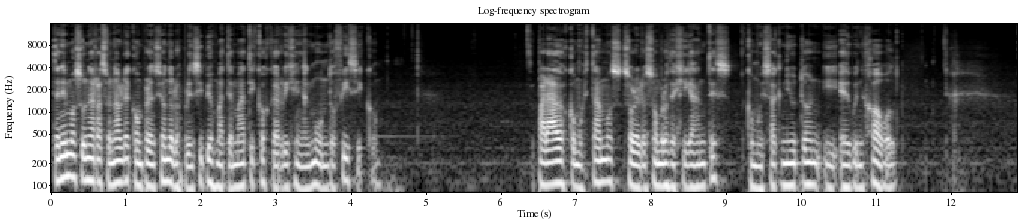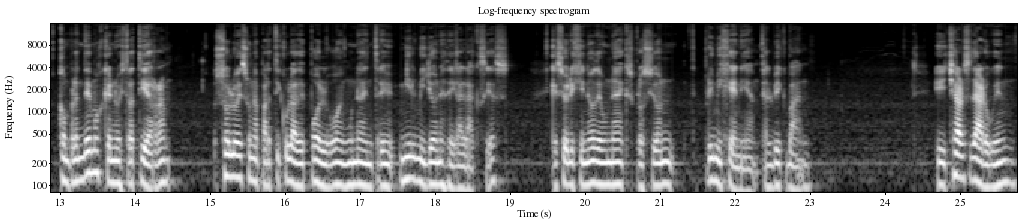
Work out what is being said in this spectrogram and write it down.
tenemos una razonable comprensión de los principios matemáticos que rigen el mundo físico. Parados como estamos sobre los hombros de gigantes como Isaac Newton y Edwin Hubble, comprendemos que nuestra Tierra solo es una partícula de polvo en una entre mil millones de galaxias que se originó de una explosión primigenia, el Big Bang. Y Charles Darwin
